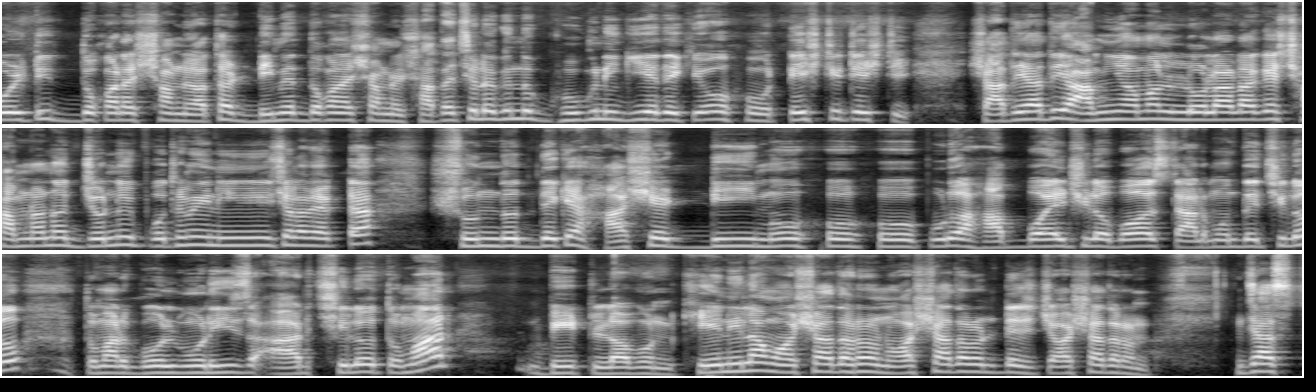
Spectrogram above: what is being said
পোলট্রির দোকানের সামনে অর্থাৎ ডিমের দোকানের সামনে। সাথে ছিল কিন্তু ঘুগনি, গিয়ে দেখি ও হো টেস্টি টেস্টি সাথে সাথে আমি আমার লোলাটাকে সামলানোর জন্যই প্রথমেই নিয়ে নিয়েছিলাম একটা সুন্দর দেখে হাঁসের ডিম। ও হো হো পুরো হাফ বয়েল ছিল বস তার মধ্যে ছিল তোমার গোলমরিচ আর ছিল তোমার বিট, লবণ। খেয়ে নিলাম, অসাধারণ অসাধারণ টেস্ট অসাধারণ। জাস্ট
